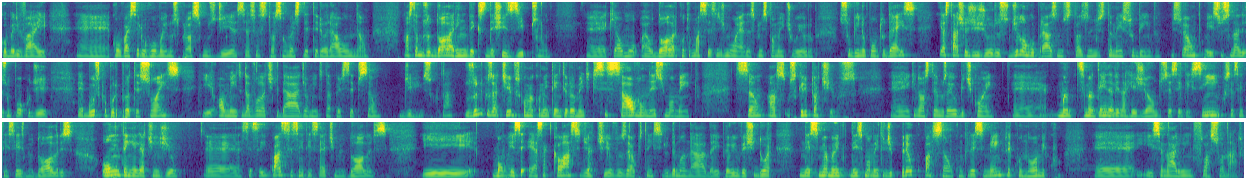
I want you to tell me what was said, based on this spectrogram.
como ele vai, é, como vai ser o rumo aí nos próximos dias, se essa situação vai se deteriorar ou não. Nós temos o dólar index DXY, é, que é o, é o, dólar contra uma cesta de moedas, principalmente o euro, subindo 0,10 e as taxas de juros de longo prazo nos Estados Unidos também subindo. Isso, é um, isso sinaliza um pouco de é, busca por proteções e aumento da volatilidade, aumento da percepção de risco. Tá? Os únicos ativos, como eu comentei anteriormente, que se salvam neste momento são as, os criptoativos, é, que nós temos aí o Bitcoin é, se mantendo ali na região dos 65, 66 mil dólares. Ontem ele atingiu é, quase 67 mil dólares. E, bom, esse, essa classe de ativos é o que tem sido demandada aí pelo investidor nesse momento, nesse momento de preocupação com crescimento econômico é, e cenário inflacionário.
